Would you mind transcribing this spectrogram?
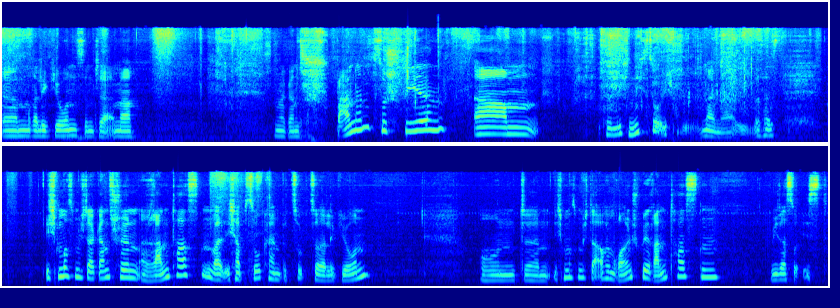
Ähm, Religionen sind ja immer, immer ganz spannend zu spielen. Ähm, für mich nicht so. Ich, nein, nein, das heißt, ich muss mich da ganz schön rantasten, weil ich habe so keinen Bezug zur Religion. Und ähm, ich muss mich da auch im Rollenspiel rantasten wie das so ist,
